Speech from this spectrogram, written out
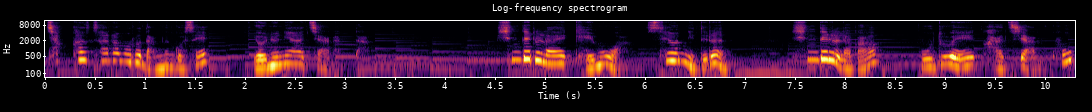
착한 사람으로 남는 것에 연연해 하지 않았다. 신데렐라의 계모와 새언니들은 신데렐라가 무도회에 가지 않고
